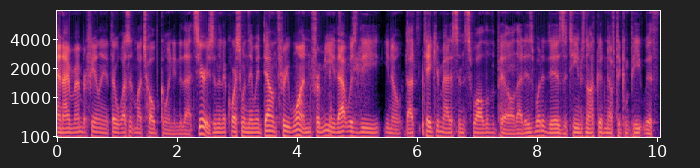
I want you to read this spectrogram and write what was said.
And I remember feeling that there wasn't much hope going into that series. And then, of course, when they went down 3 1, for me, that was the, you know, that take your medicine, swallow the pill. That is what it is. The team's not good enough to compete with,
